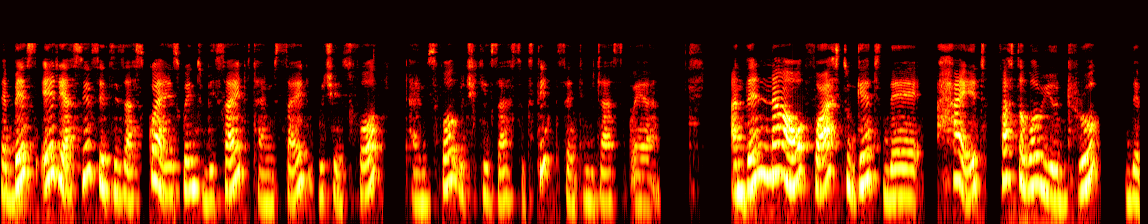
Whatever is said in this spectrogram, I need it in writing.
The base area, since it is a square, is going to be side times side, which is 4 times 4, which gives us 16 centimeters square. And then now, for us to get the height, first of all, we draw the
